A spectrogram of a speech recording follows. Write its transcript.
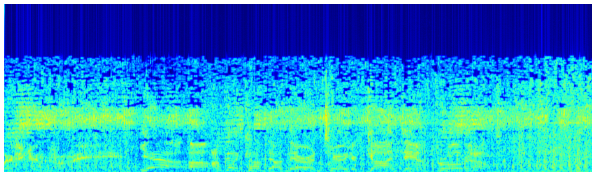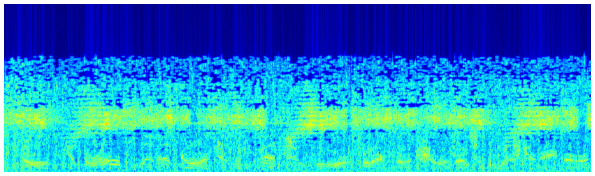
question for me? Yeah, uh, I'm gonna come down there and tear your goddamn throat out. Uh, perhaps Liz has gone just a bit too far. I'm not sure that's a question either.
